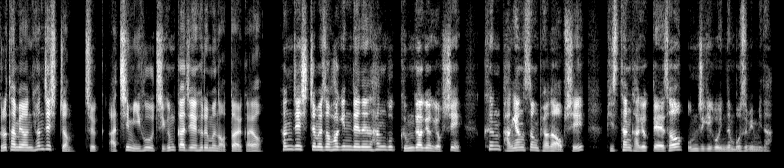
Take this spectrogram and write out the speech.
그렇다면 현재 시점, 즉 아침 이후 지금까지의 흐름은 어떠할까요? 현재 시점에서 확인되는 한국 금 가격 역시 큰 방향성 변화 없이 비슷한 가격대에서 움직이고 있는 모습입니다.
